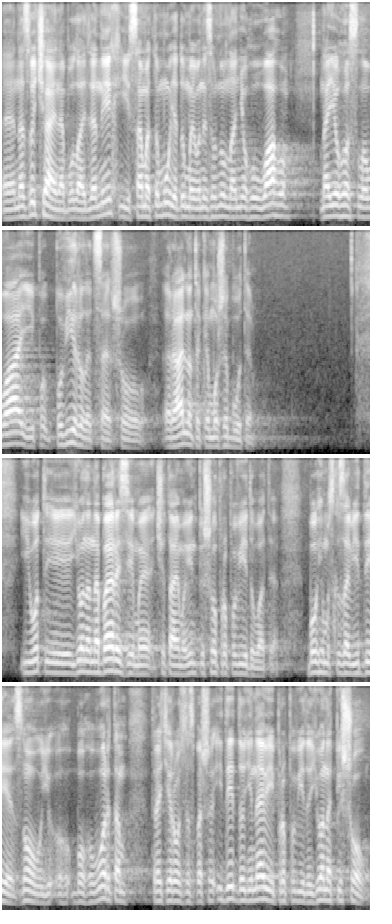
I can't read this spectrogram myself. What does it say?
е, надзвичайна була для них, і саме тому я думаю, вони звернули на нього увагу, на його слова і по- повірили це, що реально таке може бути. І от е, Йона на березі ми читаємо, він пішов проповідувати. Бог йому сказав: іди знову. Бог говорить там, третій розділ спершу, іди до Ніневії і проповідуй. Йона пішов.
